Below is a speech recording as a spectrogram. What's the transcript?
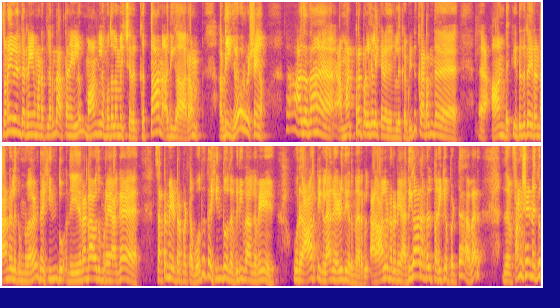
துணைவேந்தர் நியமனத்திலிருந்து அத்தனையிலும் மாநில முதலமைச்சருக்குத்தான் அதிகாரம் அப்படிங்கிற ஒரு விஷயம். அதை தான் மற்ற பல்கலைக்கழகங்களுக்கு அப்படின்னு கடந்த ஆண்டு கிட்டத்தட்ட இரண்டு ஆண்டுகளுக்கு முன்பாக த ஹிந்து அந்த இரண்டாவது முறையாக சட்டம் இயற்றப்பட்ட போது த ஹிந்து அதை விரிவாகவே ஒரு ஆர்டிகலாக எழுதியிருந்தார்கள். ஆளுநருடைய அதிகாரங்கள் பறிக்கப்பட்டு அவர் இந்த ஃபங்க்ஷனுக்கு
